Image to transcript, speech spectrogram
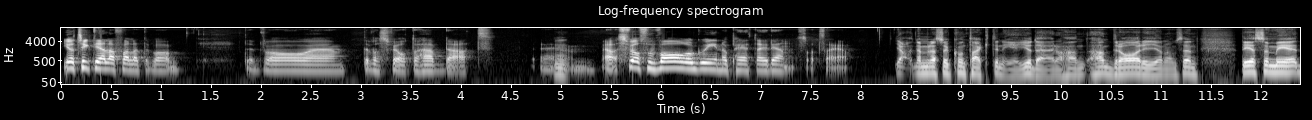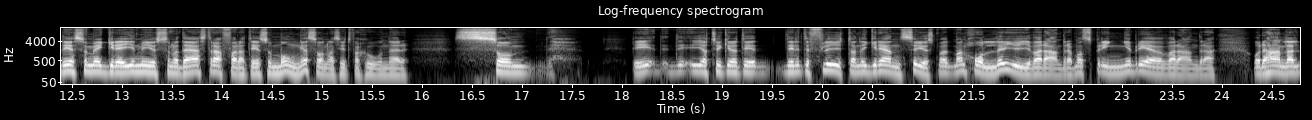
Jag tyckte i alla fall att det var, det var, eh, det var svårt att hävda att, eh, ja, svårt för VAR att gå in och peta i den så att säga. Ja, nej, men alltså kontakten är ju där och han, han drar i honom. Sen, det som, är, det som är grejen med just sådana där straffar, att det är så många sådana situationer som... Det, det, jag tycker att det, det är lite flytande gränser just, man, man håller ju i varandra, man springer bredvid varandra och det handlar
